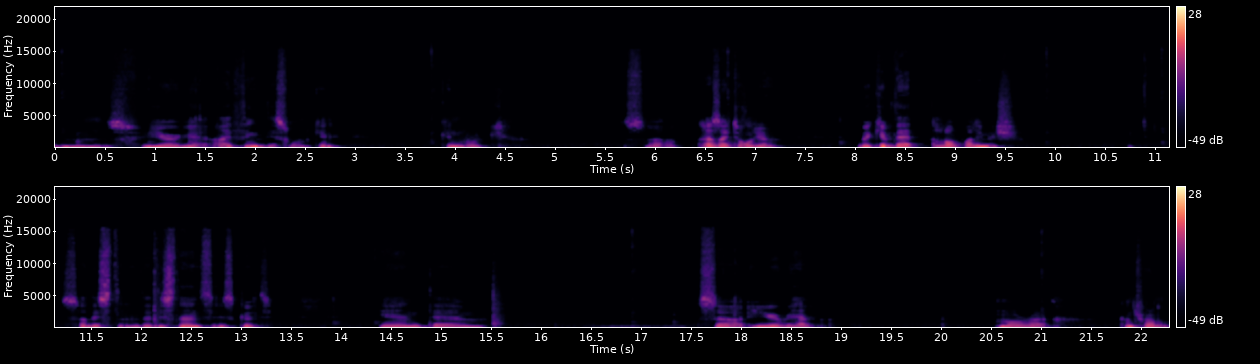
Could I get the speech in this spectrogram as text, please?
mm, sphere yeah I think this one can can work. So as I told you we keep that low poly mesh so this the distance is good. And um, so here we have more uh, control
